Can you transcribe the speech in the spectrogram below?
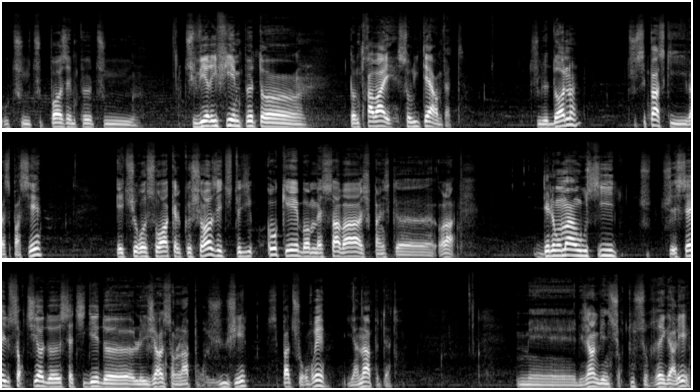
où tu, tu poses un peu, tu, tu vérifies un peu ton, ton travail solitaire en fait. Tu le donnes, tu sais pas ce qui va se passer et tu reçois quelque chose et tu te dis ok bon mais ça va je pense que voilà dès le moment où si tu, essayes de sortir de cette idée de les gens sont là pour juger c'est pas toujours vrai. Il y en a peut-être. Mais les gens viennent surtout se régaler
